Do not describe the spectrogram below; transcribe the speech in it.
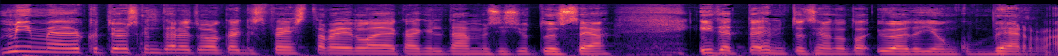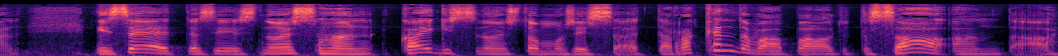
mimmejä, jotka työskentelee tuolla kaikissa festareilla ja kaikilla tämmöisissä jutuissa ja itse tehnyt tosiaan tuota yötä jonkun verran. Niin se, että siis noissahan kaikissa noissa tommosissa, että rakentavaa palautetta saa antaa,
